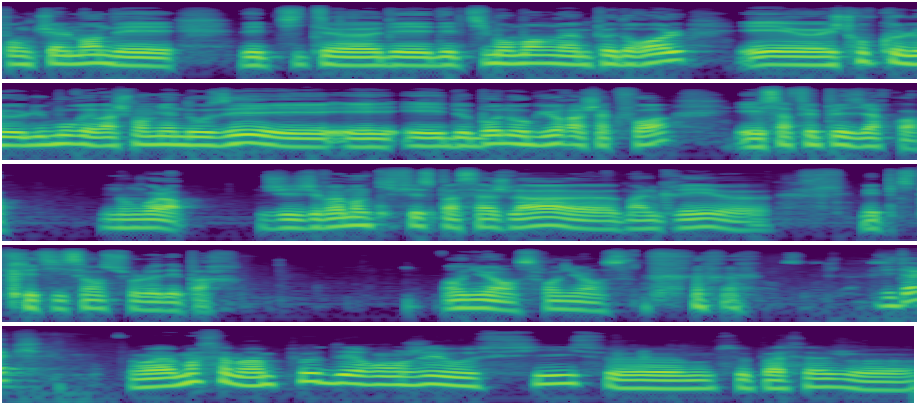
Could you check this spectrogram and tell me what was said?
ponctuellement des, des, petites, des, des, petits moments un peu drôles. Et je trouve que l'humour est vachement bien dosé et, et, de bon augure à chaque fois. Et ça fait plaisir, quoi. Donc voilà. J'ai vraiment kiffé ce passage-là, euh, malgré euh, mes petites réticences sur le départ. En nuance, en nuance. Vidoc Ouais, moi ça m'a un peu dérangé aussi ce, ce passage euh,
